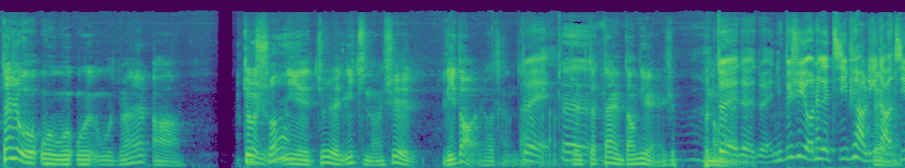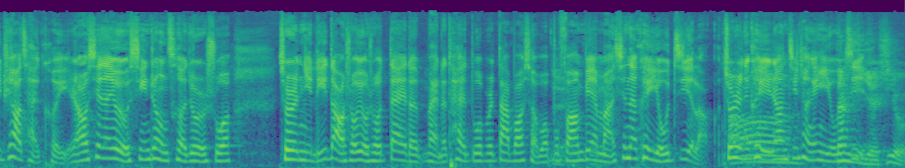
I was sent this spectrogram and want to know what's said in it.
但是我我我我我原来啊，就是你说你就是你只能去离岛的时候才能带回来，对但但是当地人是不能。对对对，你必须有那个机票，离岛机票才可以。然后现在又有新政策，就是说，就是你离岛时候有时候带的买的太多，不是大包小包不方便嘛？现在可以邮寄了，就是你可以让机场给你邮但是寄。也是有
